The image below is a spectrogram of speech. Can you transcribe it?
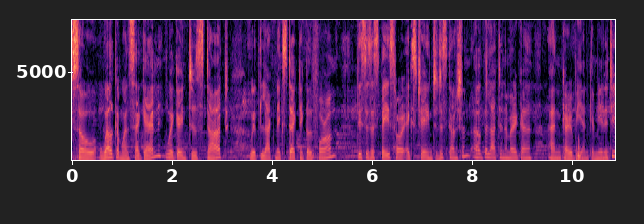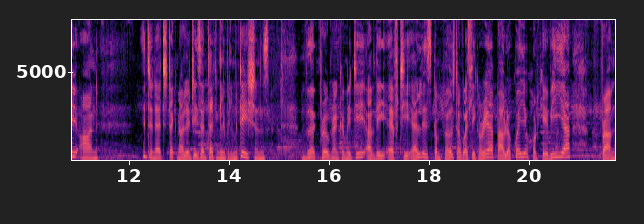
So welcome once again. We're going to start with LACNIC's Technical Forum. This is a space for exchange discussion of the Latin America and Caribbean community on internet technologies and technical implementations. The program committee of the FTL is composed of Wesley Correa, Pablo Cuello, Jorge Villa from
